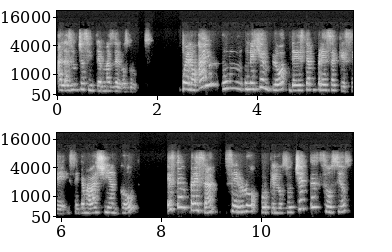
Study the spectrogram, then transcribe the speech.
a las luchas internas de los grupos. Bueno, hay un, ejemplo de esta empresa que se, se llamaba She Co. Esta empresa cerró porque los 80 socios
